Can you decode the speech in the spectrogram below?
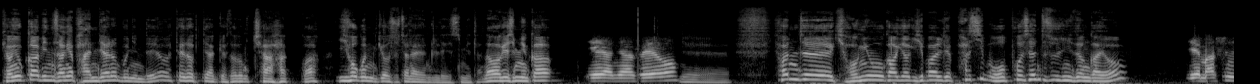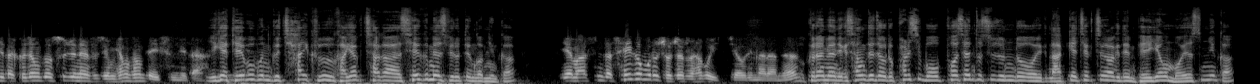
경유값 인상에 반대하는 분인데요. 대덕대학교 자동차학과 이호근 교수 전화 연결돼 있습니다. 나와 계십니까? 예, 안녕하세요. 예. 현재 경유 가격이 휘발유 85% 수준이던가요? 예, 맞습니다. 그 정도 수준에서 지금 형성돼 있습니다. 이게 대부분 그 차이, 그 가격 차가 세금에서 비롯된 겁니까? 예, 맞습니다. 세금으로 조절을 하고 있죠, 우리나라는. 그러면 이게 상대적으로 85% 수준도 낮게 책정하게 된 배경은 뭐였습니까?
